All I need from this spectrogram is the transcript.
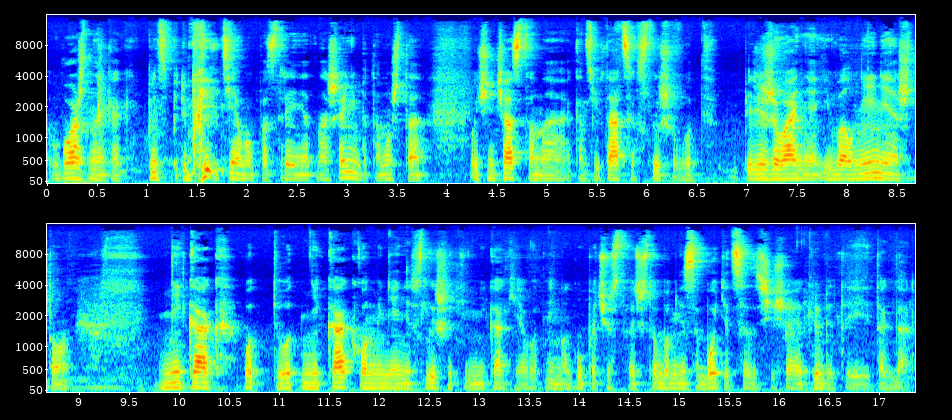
важная, как, в принципе, любые темы построения отношений, потому что очень часто на консультациях слышу вот переживания и волнения, что никак, вот, вот никак он меня не слышит, и никак я вот не могу почувствовать, чтобы мне заботиться, защищают, любят и так далее.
